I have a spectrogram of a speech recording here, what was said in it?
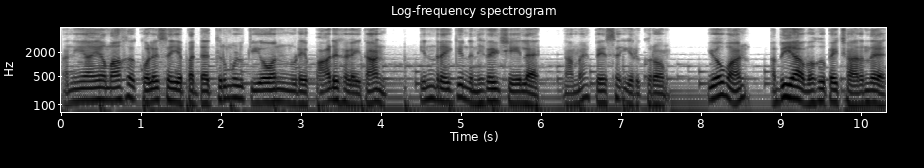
அநியாயமாக கொலை செய்யப்பட்ட திருமுழுக்கு யோவனுடைய பாடுகளை தான் இன்றைக்கு இந்த நிகழ்ச்சியில நாம பேச இருக்கிறோம். யோவான் அபியா வகுப்பை சார்ந்த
